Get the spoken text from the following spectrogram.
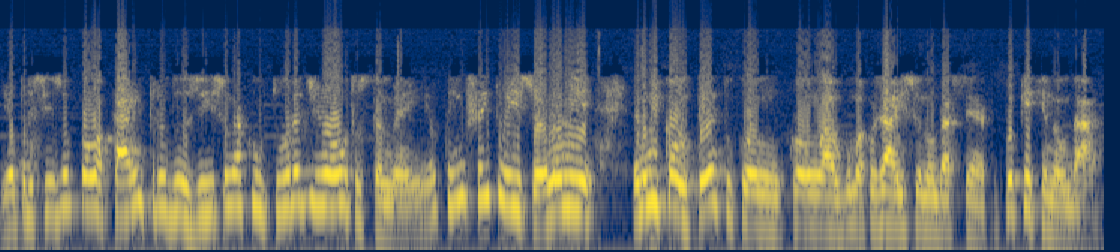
E eu preciso colocar, introduzir isso na cultura de outros também. Eu tenho feito isso. Eu não me, eu não me contento com, com alguma coisa, ah, isso não dá certo. Por que, que não dá?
